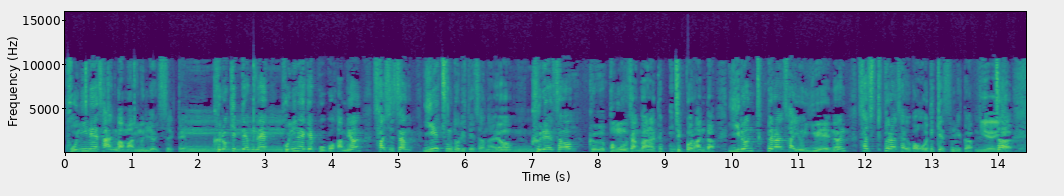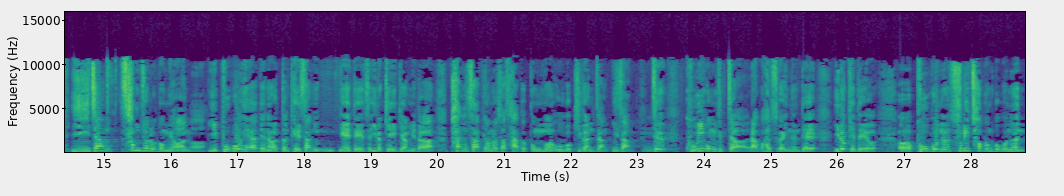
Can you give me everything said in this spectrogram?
본인의 사안과 맞물려 있을 때 음. 그렇기 때문에 본인에게 보고하면 사실상 이해 충돌이 되잖아요. 음. 그래서 그 법무부 장관한테 직보를 한다. 이런 특별한 사유 이외에는 사실 특별한 사유가 어디 있겠습니까? 예, 자, 2장 3조를 보면 아. 이 보고해야 되는 어떤 대상에 대해서 이렇게 얘기합니다. 판사, 변호사, 4급 공무원, 5급 기관장 이상, 음. 즉 고위공직자라고 할 수가 있는데 이렇게 돼요. 어, 보고는 수리 처분 보고는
